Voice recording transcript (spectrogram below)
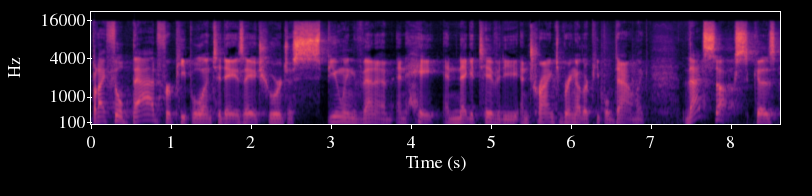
But I feel bad for people in today's age who are just spewing venom and hate and negativity and trying to bring other people down. Like, that sucks, because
